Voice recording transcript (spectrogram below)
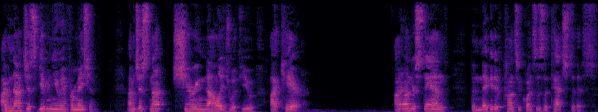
I'm not just giving you information. I'm just not sharing knowledge with you. I care. I understand the negative consequences attached to this.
